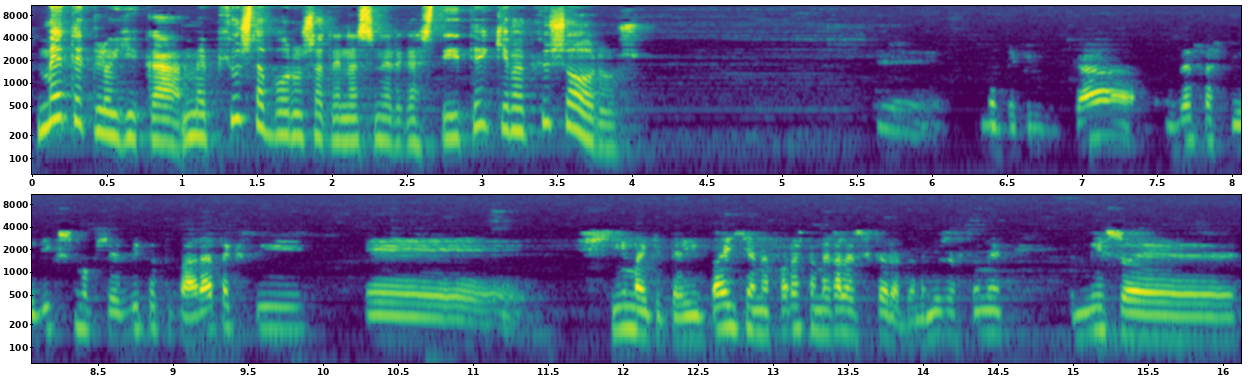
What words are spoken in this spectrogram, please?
Μετεκλογικά, με ποιους θα μπορούσατε να συνεργαστείτε και με ποιους όρους; Ε, μετεκλογικά δεν θα στηρίξουμε οποιαδήποτε παράταξη, ε, σχήμα κτλ. έχει αναφορά στα μεγάλα συμφέροντα. Νομίζω αυτό είναι εμείς, ε,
